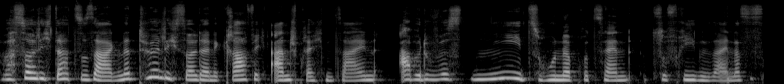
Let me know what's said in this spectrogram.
was soll ich dazu sagen? Natürlich soll deine Grafik ansprechend sein, aber du wirst nie zu 100% zufrieden sein. Das ist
